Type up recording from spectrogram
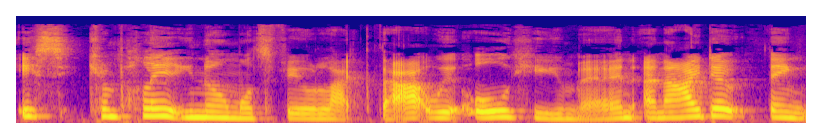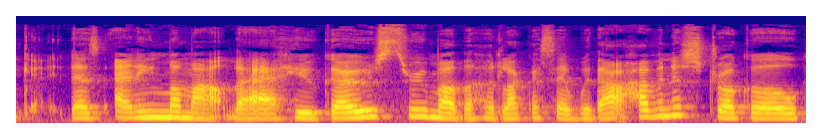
it's completely normal to feel like that. We're all human. And I don't think there's any mum out there who goes through motherhood, like I said, without having a struggle,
